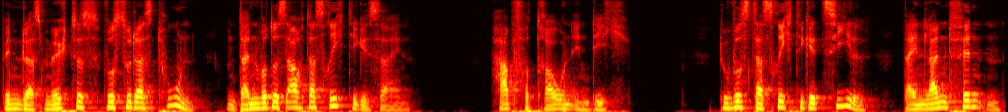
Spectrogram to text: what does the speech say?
Wenn du das möchtest, wirst du das tun, und dann wird es auch das Richtige sein. Hab Vertrauen in dich. Du wirst das richtige Ziel, dein Land finden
